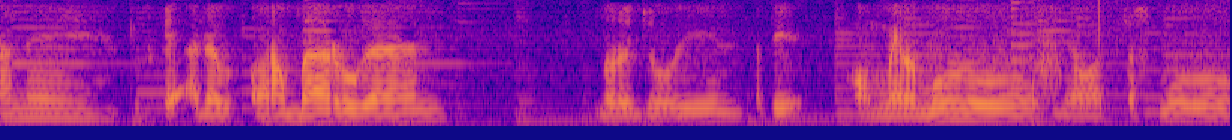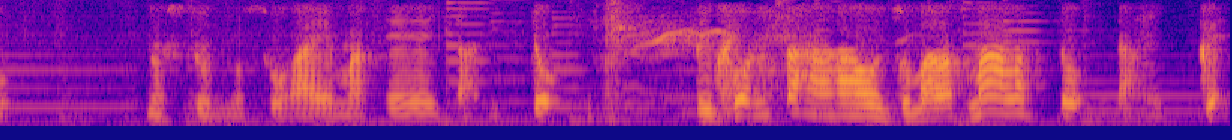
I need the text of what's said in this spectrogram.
Aneh terus kayak ada orang baru kan baru join tapi komel mulu nyocos mulu. Nusu nusu ae mas eh jancuk ribuan tahun cuma malas-malas tuh cangkrik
